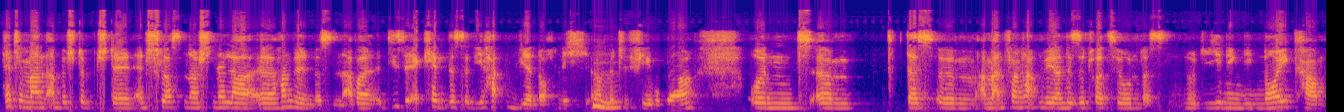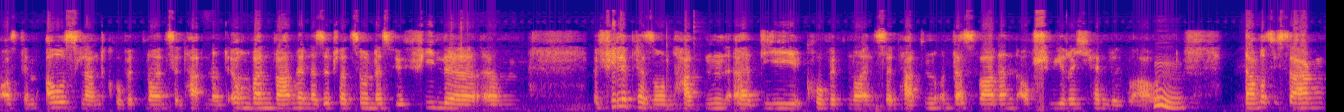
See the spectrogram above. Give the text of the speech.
hätte man an bestimmten Stellen entschlossener, schneller äh, handeln müssen. Aber diese Erkenntnisse, die hatten wir noch nicht äh, mhm. Mitte Februar. Und ähm, dass ähm, am Anfang hatten wir ja eine Situation, dass nur diejenigen, die neu kamen aus dem Ausland Covid-19 hatten. Und irgendwann waren wir in der Situation, dass wir viele ähm, viele Personen hatten, äh, die Covid-19 hatten. Und das war dann auch schwierig handelbar. Mhm. Da muss ich sagen,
